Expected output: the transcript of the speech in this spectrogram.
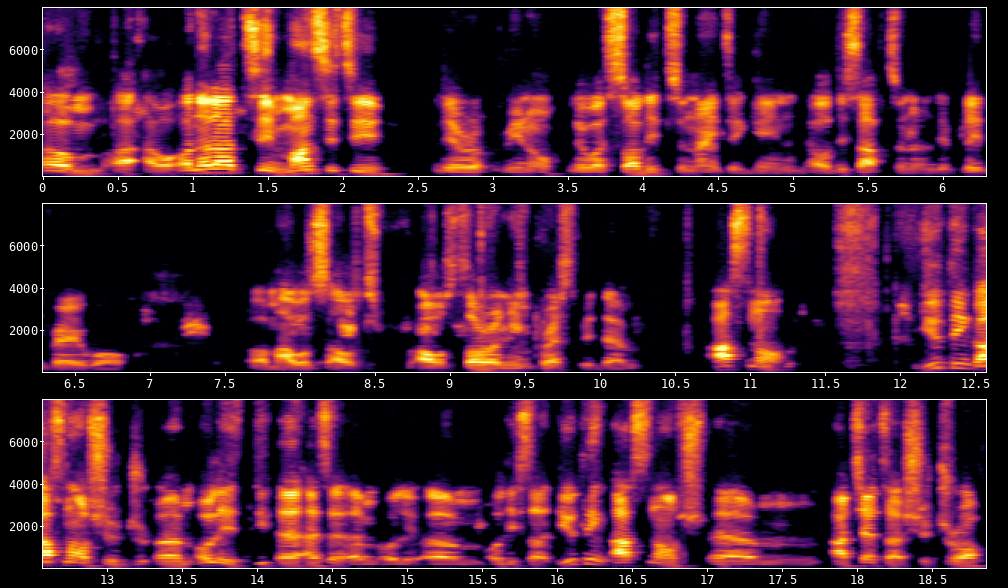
um, uh, another team, Man City. They were, you know, they were solid tonight again, or this afternoon. They played very well. Um, I was, I was, I was thoroughly impressed with them. Arsenal. Do you think Arsenal should um Ole? Uh, I said um Ole um Olisa. Do you think Arsenal sh- um Arteta should drop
